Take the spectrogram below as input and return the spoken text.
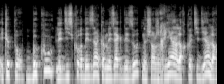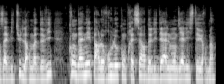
et que pour beaucoup, les discours des uns comme les actes des autres ne changent rien à leur quotidien, leurs habitudes, leur mode de vie, condamnés par le rouleau compresseur de l'idéal mondialiste et urbain.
